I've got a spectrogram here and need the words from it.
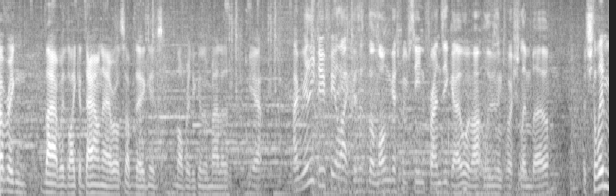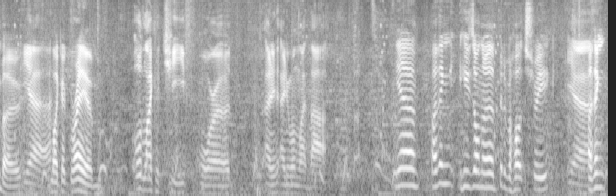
covering that with like a down air or something, it's not really going to matter. Yeah. I really do feel like this is the longest we've seen Frenzy go without losing to a Schlimbo. A Schlimbo, Yeah. like a Graham, or like a Chief or a, any, anyone like that. Yeah, I think he's on a bit of a hot streak. Yeah. I think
